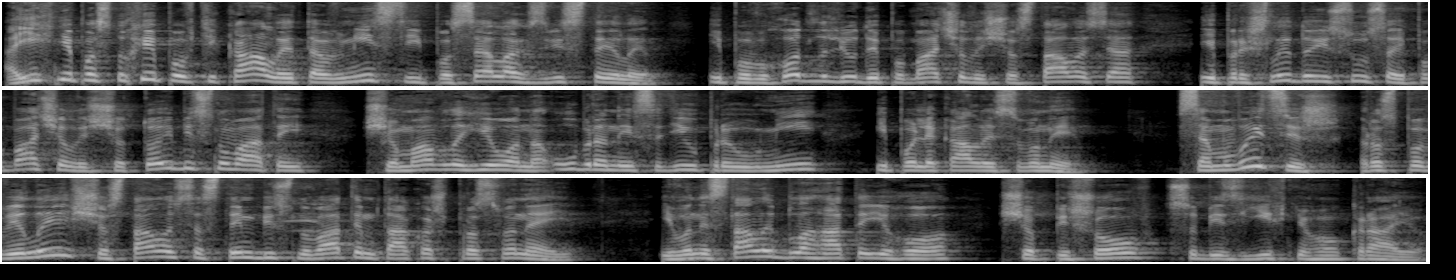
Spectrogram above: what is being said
А їхні пастухи повтікали та в місті й по селах звістили. І повиходили люди, побачили, що сталося, і прийшли до Ісуса, і побачили, що той біснуватий, що мав легіона, убраний, сидів при умі, і полякались вони. Самовиці ж розповіли, що сталося з тим біснуватим також про свиней, і вони стали благати його, щоб пішов собі з їхнього краю.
